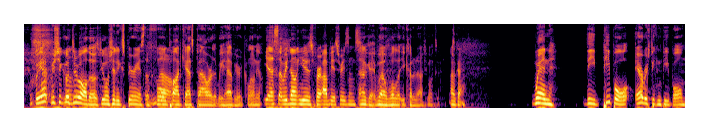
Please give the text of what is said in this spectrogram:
We have, we should go through all those. People should experience the full No. podcast power that we have here at Colonial. Yes, that we don't use for obvious reasons. Okay, well, we'll let you cut it out if you want to. Okay. When the people, Arabic speaking people,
